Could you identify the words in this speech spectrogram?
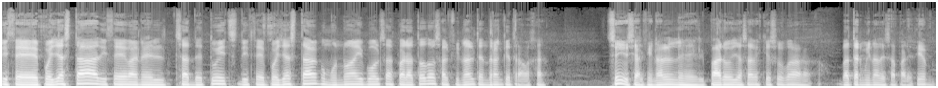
Dice, pues ya está, dice Eva en el chat de Twitch, dice, pues ya está, como no hay bolsas para todos, al final tendrán que trabajar. Sí, si al final el paro ya sabes que eso va, va a terminar desapareciendo.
